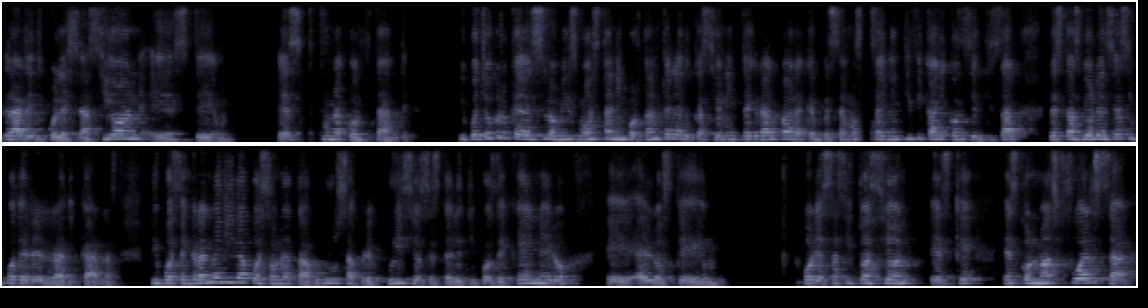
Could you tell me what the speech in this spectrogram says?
la ridiculización, este, es una constante. Y pues yo creo que es lo mismo, es tan importante la educación integral para que empecemos a identificar y concientizar de estas violencias y poder erradicarlas. Y pues en gran medida pues son a tabús, a prejuicios, estereotipos de género, eh, en los que por esa situación es que es con más fuerza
